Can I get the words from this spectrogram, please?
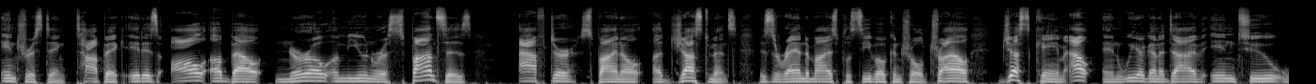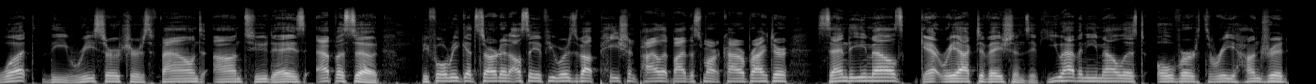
interesting topic. It is all about neuroimmune responses after spinal adjustments. This is a randomized placebo controlled trial, just came out, and we are going to dive into what the researchers found on today's episode. Before we get started, I'll say a few words about Patient Pilot by the Smart Chiropractor. Send emails, get reactivations. If you have an email list over 300,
